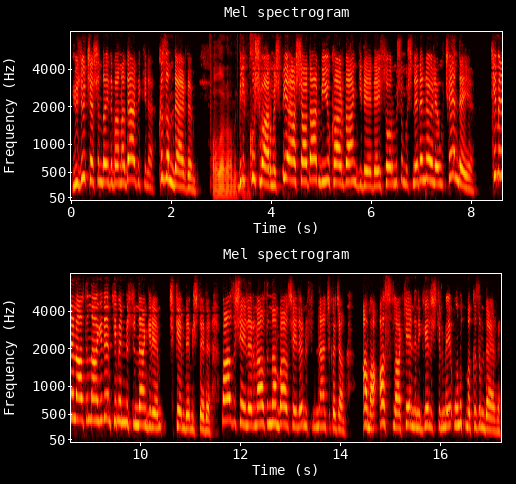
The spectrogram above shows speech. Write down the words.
103 yaşındaydı bana derdi ki ne? Kızım derdim. Allah rahmet eylesin. Bir kuş varmış bir aşağıdan bir yukarıdan gideye dey sormuşmuş. Neden öyle uçen deyi? Kiminin altından gideyim, kiminin üstünden gireyim, çıkayım demiş dedi. Bazı şeylerin altından bazı şeylerin üstünden çıkacaksın. Ama asla kendini geliştirmeyi unutma kızım derdi.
